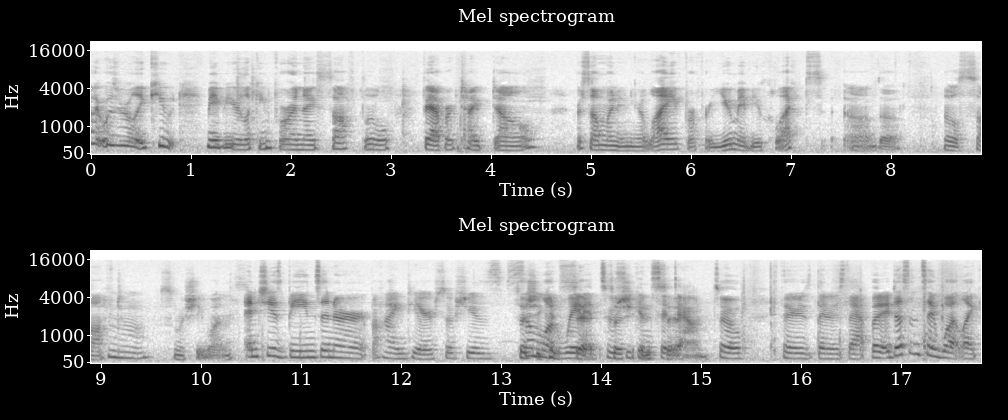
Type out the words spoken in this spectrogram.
thought it was really cute. Maybe you're looking for a nice soft little fabric type doll for someone in your life or for you. Maybe you collect uh, the little soft, smushy ones. And she has beans in her behind here, so she is So she somewhat can weighted, sit, so, she, can, sit, down. So there's there's that, but it doesn't say what like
